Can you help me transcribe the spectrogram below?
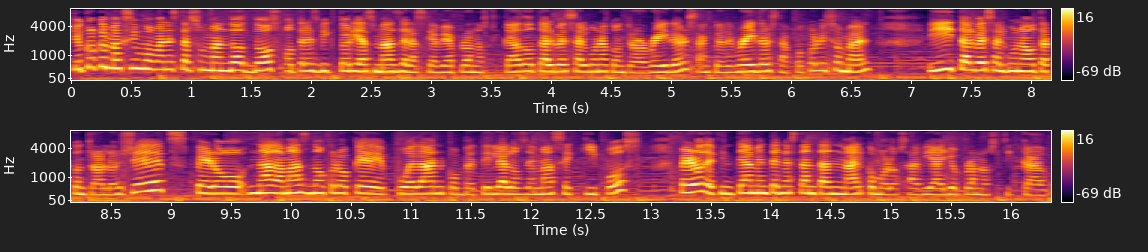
Yo creo que máximo van a estar sumando dos o tres victorias más de las que había pronosticado, tal vez alguna contra Raiders, aunque Raiders tampoco lo hizo mal, y tal vez alguna otra contra los Jets, pero nada más no creo que puedan competirle a los demás equipos, pero definitivamente no están tan mal como los había yo pronosticado.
